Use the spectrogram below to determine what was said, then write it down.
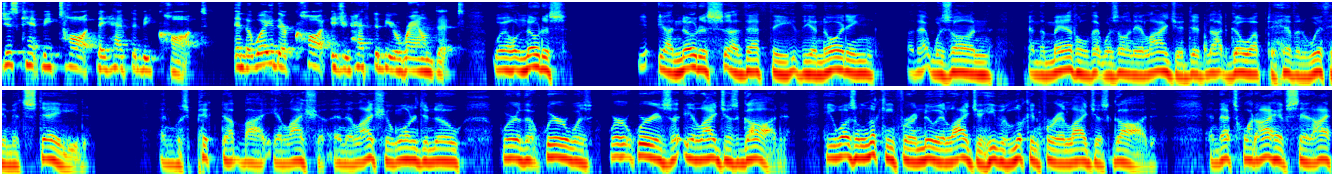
just can't be taught. They have to be caught. And the way they're caught is you have to be around it. Well notice yeah notice uh, that the the anointing uh, that was on and the mantle that was on Elijah did not go up to heaven with him, it stayed and was picked up by Elisha. And Elisha wanted to know where the where was where where is Elijah's God? He wasn't looking for a new Elijah, he was looking for Elijah's God. And that's what I have said. I,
